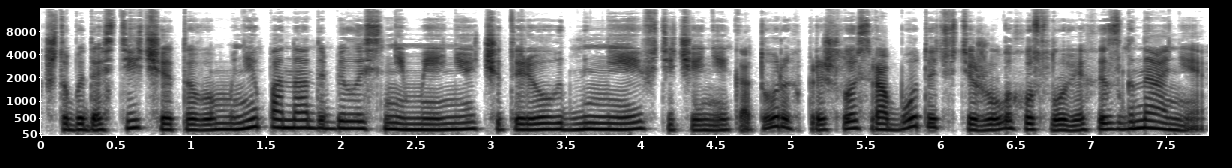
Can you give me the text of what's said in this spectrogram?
Чтобы достичь этого, мне понадобилось не менее четырех дней, в течение которых пришлось работать в тяжелых условиях изгнания.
